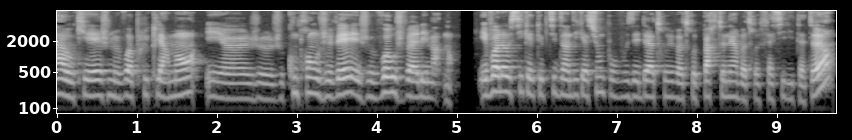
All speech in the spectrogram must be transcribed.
Ah, ok, je me vois plus clairement et euh, je, comprends où je vais et je vois où je vais aller maintenant. Et voilà aussi quelques petites indications pour vous aider à trouver votre partenaire, votre facilitateur.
